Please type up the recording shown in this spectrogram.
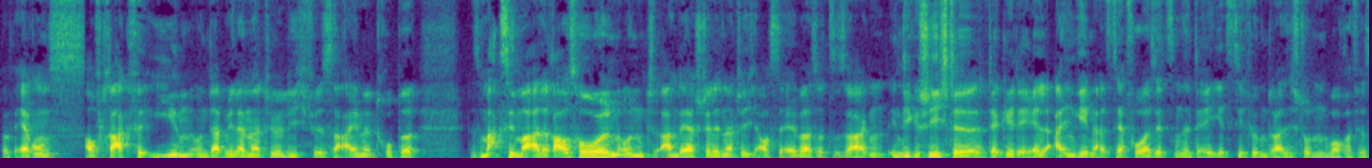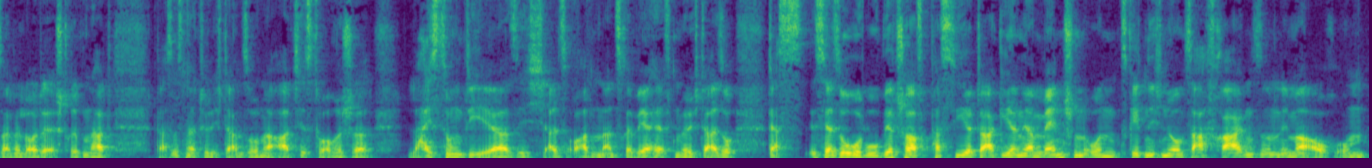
äh, Bewährungsauftrag für ihn. Und da will er natürlich für seine Truppe das Maximale rausholen und an der Stelle natürlich auch selber sozusagen in die Geschichte der GDL eingehen als der Vorsitzende, der jetzt die 35-Stunden-Woche für seine Leute erstritten hat. Das ist natürlich dann so eine Art historische Leistung, die er sich als Orden ans Revers heften möchte. Also das ist ja so, wo Wirtschaft passiert, da agieren ja Menschen und es geht nicht nur um Sachfragen, sondern immer auch um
